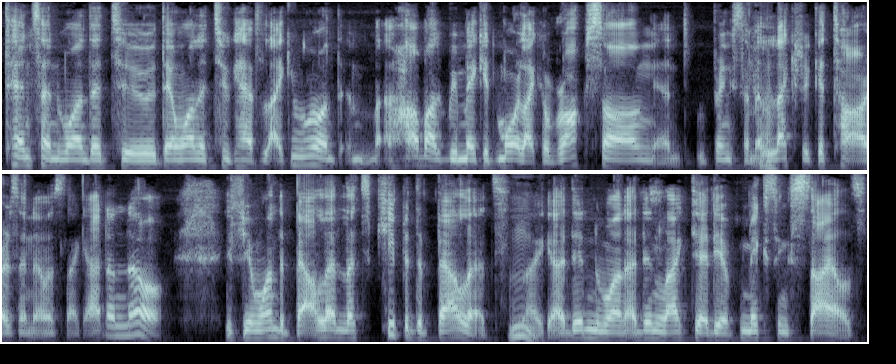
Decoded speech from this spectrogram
Tencent wanted to, they wanted to have like, we want, how about we make it more like a rock song and bring some electric guitars? And I was like, I don't know. If you want the ballad, let's keep it the ballad. Mm. Like I didn't want, I didn't like the idea of mixing styles.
